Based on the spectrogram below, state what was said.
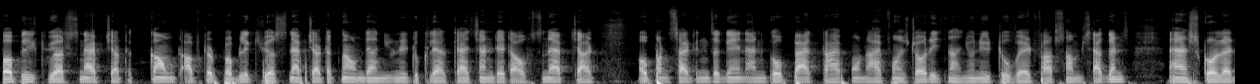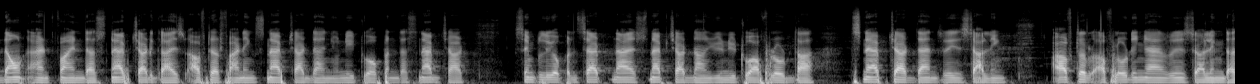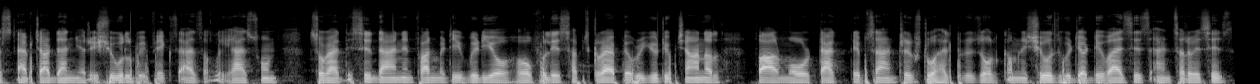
public your snapchat account. After public your snapchat account then you need to clear cache and data of snapchat. Open settings again and go back type on iphone storage. Now you need to wait for some seconds and scroll it down and find the snapchat guys. After finding snapchat then you need to open the snapchat simply open snapchat now you need to upload the snapchat then reinstalling. After uploading and reinstalling the snapchat then your issue will be fixed as early as soon. So guys this is an informative video. Hopefully subscribe our youtube channel for more tech tips and tricks to help resolve common issues with your devices and services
